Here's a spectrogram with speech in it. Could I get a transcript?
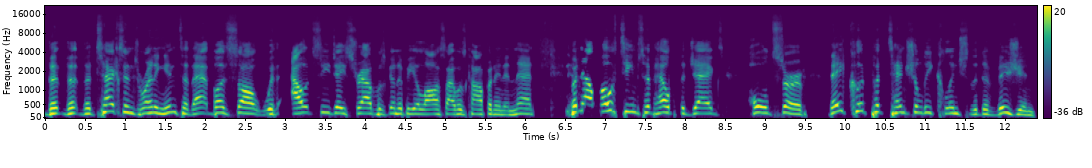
The, the the Texans running into that buzzsaw without CJ Stroud was going to be a loss. I was confident in that. Yeah. But now both teams have helped the Jags hold serve they could potentially clinch the division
